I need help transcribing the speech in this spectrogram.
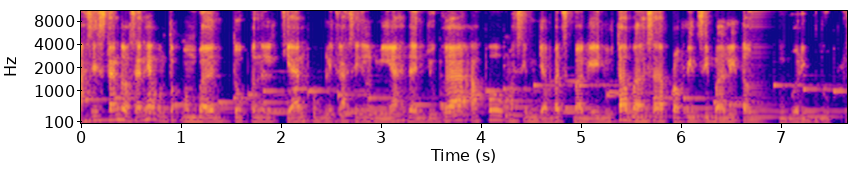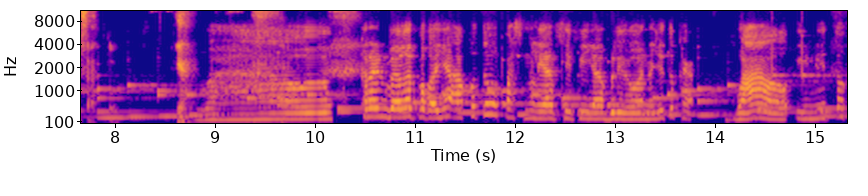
asisten dosennya untuk membantu penelitian publikasi ilmiah dan juga aku masih menjabat sebagai Duta Bahasa Provinsi Bali tahun 2021. Ya. Wow, keren banget. Pokoknya aku tuh pas ngeliat CV-nya beliauan aja tuh kayak, wow, ini tuh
